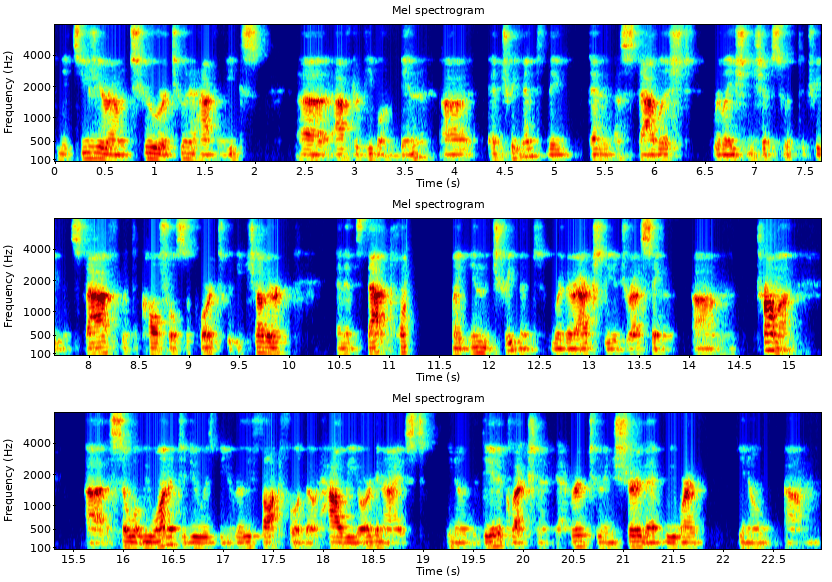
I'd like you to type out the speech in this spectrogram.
And It's usually around two or two and a half weeks uh, after people have been uh, at treatment. They've then established relationships with the treatment staff, with the cultural supports, with each other. And it's that point in the treatment where they're actually addressing um, trauma. Uh, so what we wanted to do was be really thoughtful about how we organized, you know, the data collection endeavor to ensure that we weren't, you know, um,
